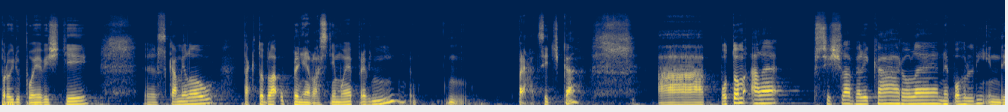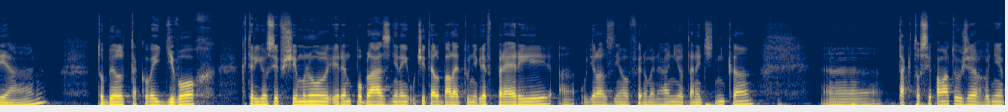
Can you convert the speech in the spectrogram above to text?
projdu po jevišti e, s Kamilou tak to byla úplně vlastně moje první prácička. A potom ale přišla veliká role nepohodlný indián. To byl takový divoch, kterýho si všimnul jeden poblázněný učitel baletu někde v prérii a udělal z něho fenomenálního tanečníka. E, tak to si pamatuju, že hodně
